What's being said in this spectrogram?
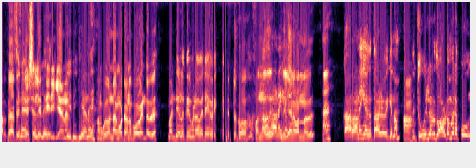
അടുത്ത ഡെസ്റ്റിനേഷനിൽ എത്തിയിരിക്കുകയാണ്. നമുക്ക് കൊണ്ട് അങ്ങോട്ടാണ് പോകേണ്ടത് വണ്ടികളൊക്കെ ഇവിടെ വരെ വന്നത് ഇതിലാണ് വന്നത്. കാറാണെങ്കിൽ അങ്ങ് താഴെ വെക്കണം. ടൂ വീലർ അവിടം വരെ പോകും.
